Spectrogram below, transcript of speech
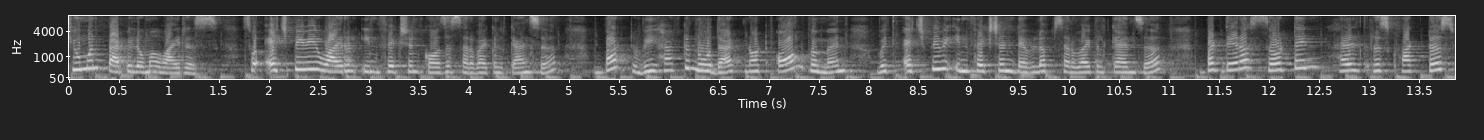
human papilloma virus. So HPV viral infection causes cervical cancer but we have to know that not all women with HPV infection develop cervical cancer but there are certain health risk factors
